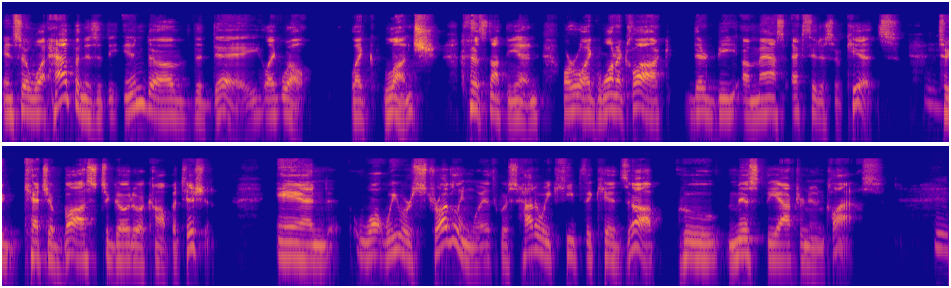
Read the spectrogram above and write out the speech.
And so what happened is at the end of the day, like, well, like lunch, that's not the end, or like one o'clock, there'd be a mass exodus of kids Mm. to catch a bus to go to a competition. And what we were struggling with was how do we keep the kids up who missed the afternoon class? Hmm.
